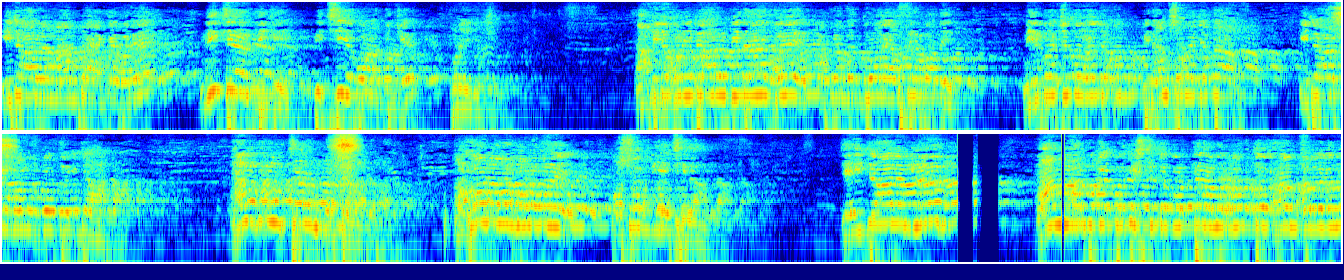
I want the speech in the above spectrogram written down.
ইটাহারের নামটা একেবারে নিচের দিকে, পিছিয়ে পড়ার দিকে পড়ে গেছে। আমি যখন ইটাহারের বিধায়ক হয়ে আপনাদের দোয়ায় আশীর্বাদে নির্বাচিত হয়ে যখন বিধানসভায় যেতাম ইটাহারকে মানুষ বলতো ইটাহার ভালো করে উচ্চারণ করতে পারে তখন আমার মনে মনে কসম নিয়েছিলাম যে ইটাহারের নাম বাংলার বুকে প্রতিষ্ঠিত করতে আমার রক্ত ঘাম চলে গেল।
